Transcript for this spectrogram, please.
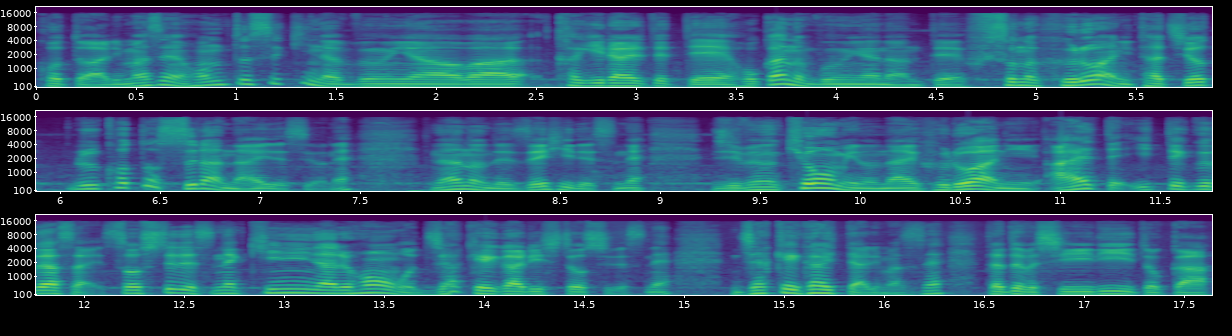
ことありません。ほんと好きな分野は限られてて、他の分野なんて、そのフロアに立ち寄ることすらないですよね。なので、ぜひですね、自分興味のないフロアにあえて行ってください。そしてですね、気になる本をジャケ狩りしてほしいですね。ジャケ買いってありますね。例えば CD とか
